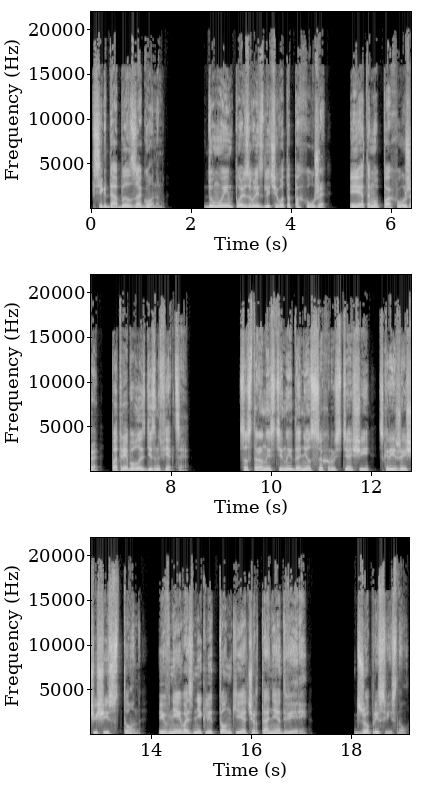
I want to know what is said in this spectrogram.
всегда был загоном. Думаю, им пользовались для чего-то похуже, и этому похуже потребовалась дезинфекция. Со стороны стены донесся хрустящий, скрежещущий стон, и в ней возникли тонкие очертания двери. Джо присвистнул.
